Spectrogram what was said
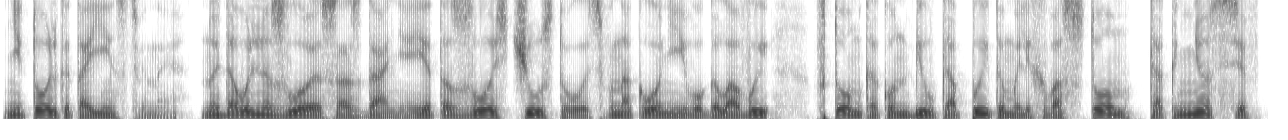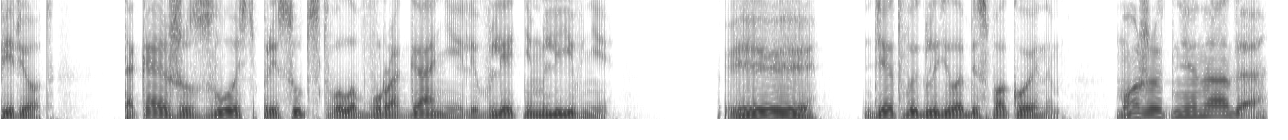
Не только таинственное, но и довольно злое создание, и эта злость чувствовалась в наклоне его головы, в том, как он бил копытом или хвостом, как несся вперед. Такая же злость присутствовала в урагане или в летнем ливне. «И...» — дед выглядел обеспокоенным. «Может, не надо?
